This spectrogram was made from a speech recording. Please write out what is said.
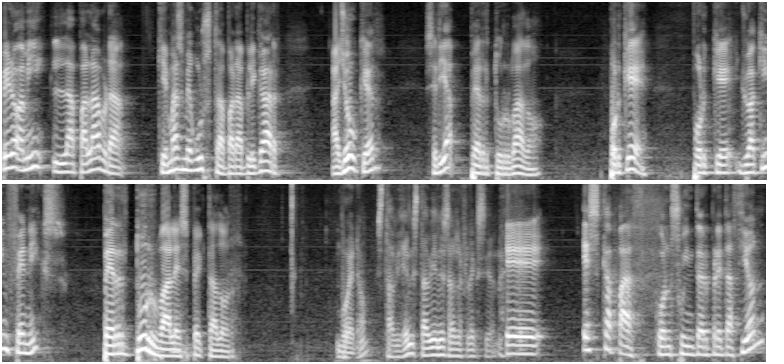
Pero a mí la palabra que más me gusta para aplicar a Joker sería perturbado. ¿Por qué? Porque Joaquín Phoenix perturba al espectador. Bueno, está bien, está bien esa reflexión. Eh, es capaz con su interpretación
